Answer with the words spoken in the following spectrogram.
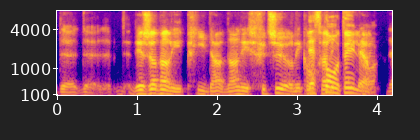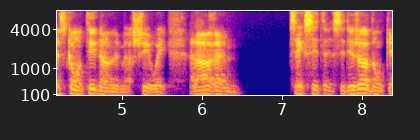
de, déjà dans les prix, dans, les futurs, les contrats. Escompté, là. dans le marché, oui. Alors, c'est déjà donc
